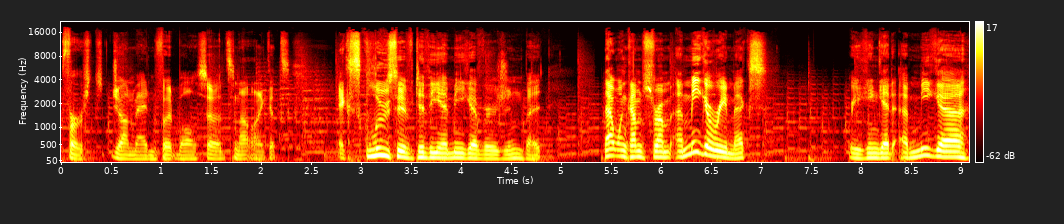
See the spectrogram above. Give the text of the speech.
first John Madden Football, so it's not like it's exclusive to the Amiga version, but that one comes from Amiga Remix, where you can get Amiga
